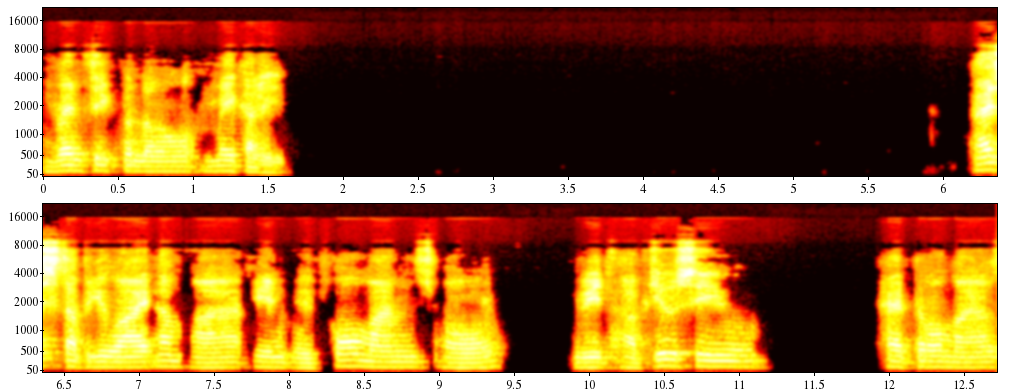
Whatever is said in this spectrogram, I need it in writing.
ventriculomegaly. SWI-MR in a four months old with abusive head trauma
